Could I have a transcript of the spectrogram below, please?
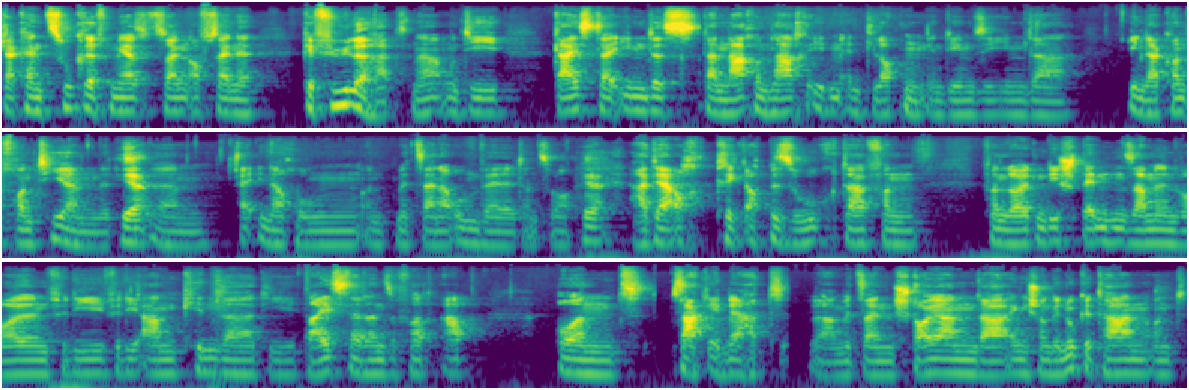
gar keinen Zugriff mehr sozusagen auf seine Gefühle hat. Ne? Und die Geister ihm das dann nach und nach eben entlocken, indem sie ihm da ihn da konfrontieren mit ja. ähm, Erinnerungen und mit seiner Umwelt und so. Ja. Er hat ja auch, kriegt auch Besuch da von von Leuten, die Spenden sammeln wollen für die, für die armen Kinder. Die weist er dann sofort ab und sagt eben, er hat ja, mit seinen Steuern da eigentlich schon genug getan und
